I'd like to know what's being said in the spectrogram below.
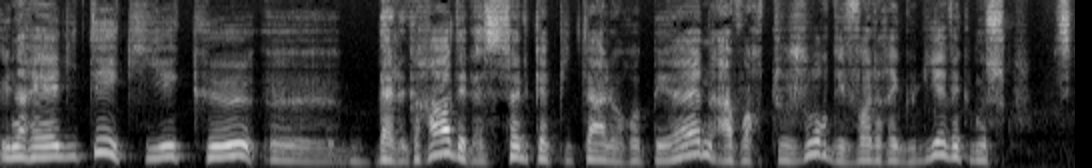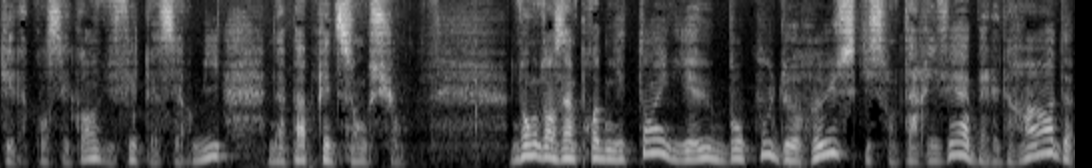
une réalité qui est que euh, Belgrade est la seule capitale européenne à avoir toujours des vols réguliers avec Moscou, ce qui est la conséquence du fait que la Serbie n'a pas pris de sanctions. Donc dans un premier temps, il y a eu beaucoup de Russes qui sont arrivés à Belgrade,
